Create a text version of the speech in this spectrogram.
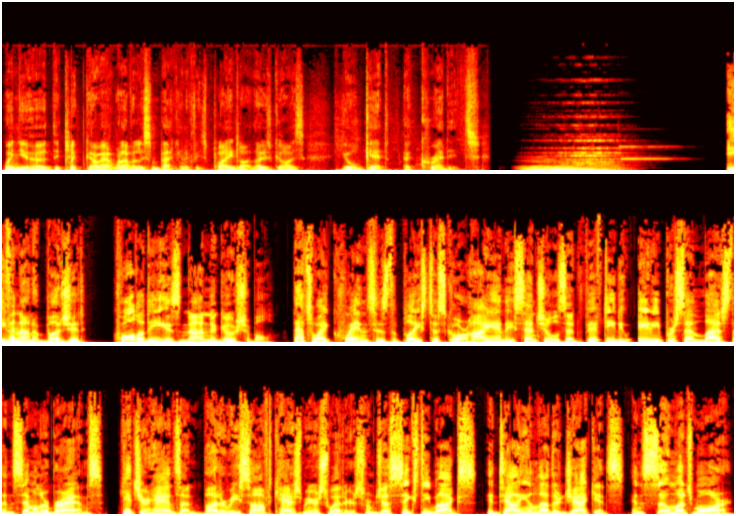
when you heard the clip go out. We'll have a listen back, and if it's played like those guys, you'll get a credit. Even on a budget, quality is non-negotiable. That's why Quince is the place to score high-end essentials at 50 to 80% less than similar brands. Get your hands on buttery soft cashmere sweaters from just 60 bucks, Italian leather jackets, and so much more.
